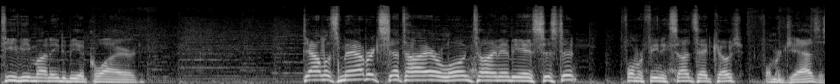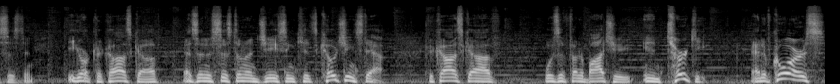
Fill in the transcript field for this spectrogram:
TV money to be acquired. Dallas Mavericks set to hire longtime NBA assistant, former Phoenix Suns head coach, former Jazz assistant, Igor Kokoskov, as an assistant on Jason Kidd's coaching staff. Kokoskov was at Fenerbahce in Turkey, and of course,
